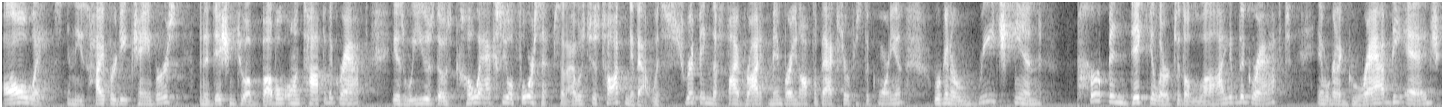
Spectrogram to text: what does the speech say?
always in these hyper deep chambers, in addition to a bubble on top of the graft, is we use those coaxial forceps that I was just talking about with stripping the fibrotic membrane off the back surface of the cornea. We're going to reach in perpendicular to the lie of the graft and we're going to grab the edge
